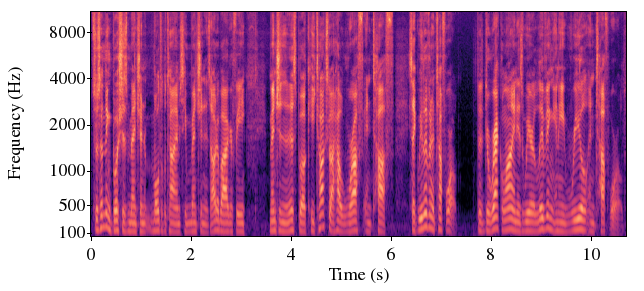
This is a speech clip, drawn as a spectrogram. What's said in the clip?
So, something Bush has mentioned multiple times, he mentioned in his autobiography, mentioned in this book, he talks about how rough and tough. He's like, we live in a tough world. The direct line is we are living in a real and tough world.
